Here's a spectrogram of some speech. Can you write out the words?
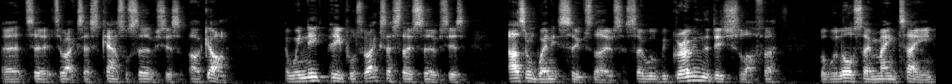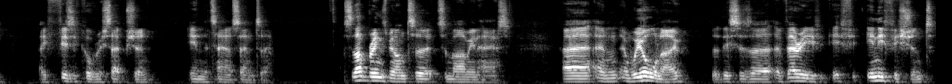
uh, to, to access council services are gone. And we need people to access those services as and when it suits those. So we'll be growing the digital offer, but we'll also maintain a physical reception in the town centre. So that brings me on to, to Marmion House. Uh, and, and we all know that this is a, a very inefficient,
